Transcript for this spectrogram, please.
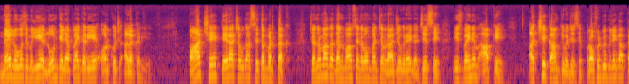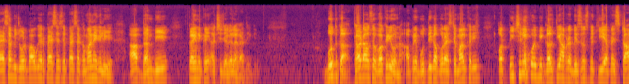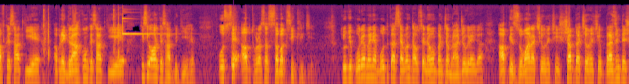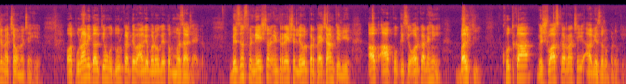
नए लोगों से मिलिए, लोन के लिए अप्लाई करिए और कुछ अलग करिए। पाँच छः तेरह, चौदह सितंबर तक चंद्रमा का धन भाव से नवम पंचम राजयोग रहेगा, जिससे इस महीने में आपके अच्छे काम की वजह से प्रॉफिट भी मिलेगा, पैसा भी जोड़ पाओगे और पैसे से पैसा कमाने के लिए आप धन भी कहीं ना कहीं अच्छी जगह लगा देंगे। बुद्ध का थर्ड हाउस में वक्री होना, अपनी बुद्धि का पूरा इस्तेमाल करिए। और पिछली कोई भी गलतियाँ अपने बिज़नेस में की है, अपने स्टाफ के साथ की है, अपने ग्राहकों के साथ की है, किसी और के साथ भी की है, उससे अब थोड़ा सा सबक सीख लीजिए। क्योंकि पूरे महीने बुद्ध का सेवंथ हाउस से नवम पंचम राजयोग रहेगा। आपकी ज़ुबान अच्छी होनी चाहिए, शब्द अच्छे होने चाहिए प्रेजेंटेशन अच्छा होना चाहिए। और पुरानी गलतियों को दूर करते हुए आगे बढ़ोगे तो मज़ा आ जाएगा। बिज़नेस में नेशनल इंटरनेशनल लेवल पर पहचान के लिए अब आपको किसी और का नहीं, बल्कि खुद का विश्वास करना चाहिए, आगे ज़रूर बढ़ोगे।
